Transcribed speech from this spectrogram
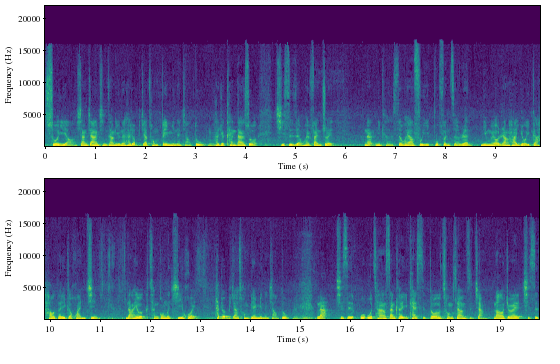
所以哦，像这样紧张理论，他就比较从悲悯的角度，他去看待说，其实人会犯罪，那你可能社会要负一部分责任，你有没有让他有一个好的一个环境，让他有成功的机会？他就比较从悲悯的角度。那其实我我常常上课一开始都从这样子讲，然后就会其实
